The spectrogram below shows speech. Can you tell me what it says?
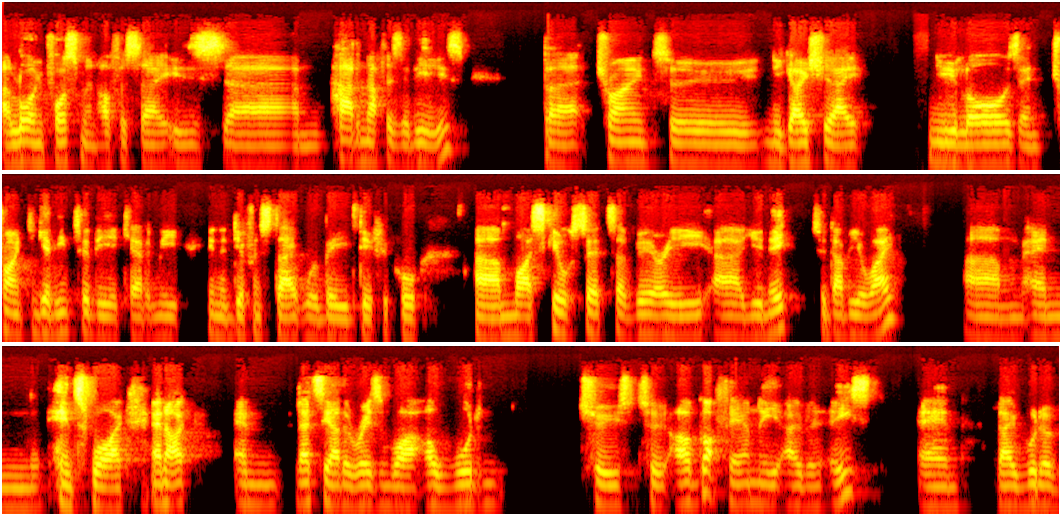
a law enforcement officer is um, hard enough as it is but trying to negotiate new laws and trying to get into the academy in a different state would be difficult um, my skill sets are very uh, unique to WA, um, and hence why. And I and that's the other reason why I wouldn't choose to. I've got family over east, and they would have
